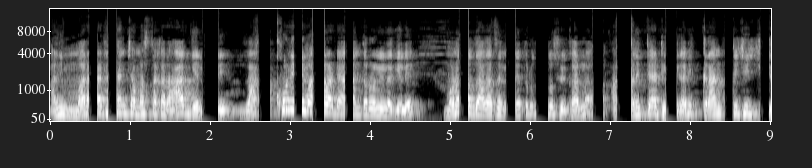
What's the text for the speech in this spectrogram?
आणि मराठ्यांच्या मस्तकात आग गेली. लाखोनी मराठे अंतरवलीला गेले. म्हणून दादाचं नेतृत्व स्वीकारलं आणि त्या ठिकाणी क्रांतीची ज्योत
